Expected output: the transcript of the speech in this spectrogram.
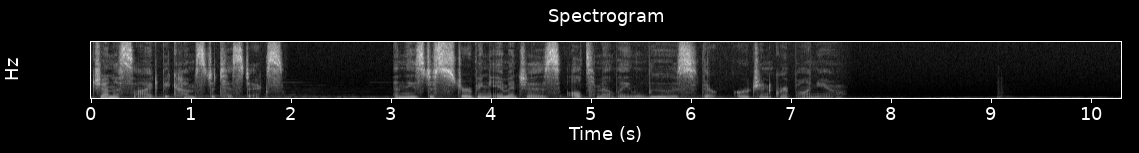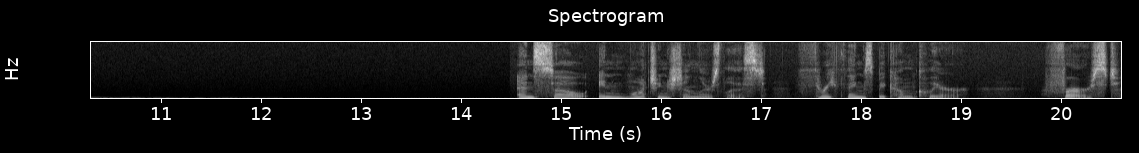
genocide becomes statistics. And these disturbing images ultimately lose their urgent grip on you. And so, in watching Schindler's List, three things become clear. First,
